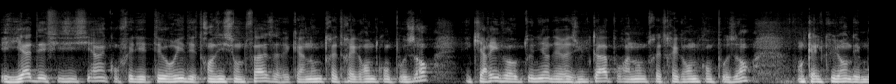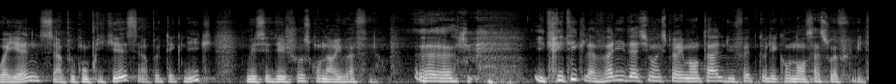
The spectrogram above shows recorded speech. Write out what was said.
et il y a des physiciens qui ont fait des théories des transitions de phase avec un nombre très très grand de composants et qui arrivent à obtenir des résultats pour un nombre très très grand de composants en calculant des moyennes. C'est un peu compliqué, c'est un peu technique, mais c'est des choses qu'on arrive à faire. Euh, il critique la validation expérimentale du fait que les condensats soient fluides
